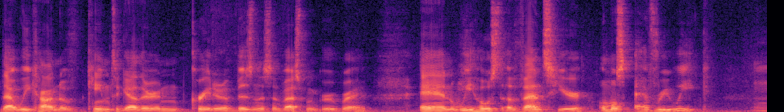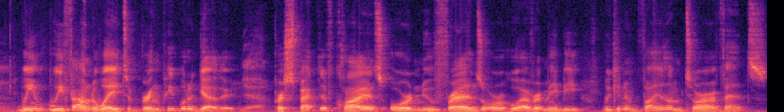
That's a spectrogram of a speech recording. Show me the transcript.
that we kind of came together and created a business investment group, right? And we host events here almost every week. We we found a way to bring people together, Yeah. prospective clients or new friends or whoever it may be. We can invite them to our events.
